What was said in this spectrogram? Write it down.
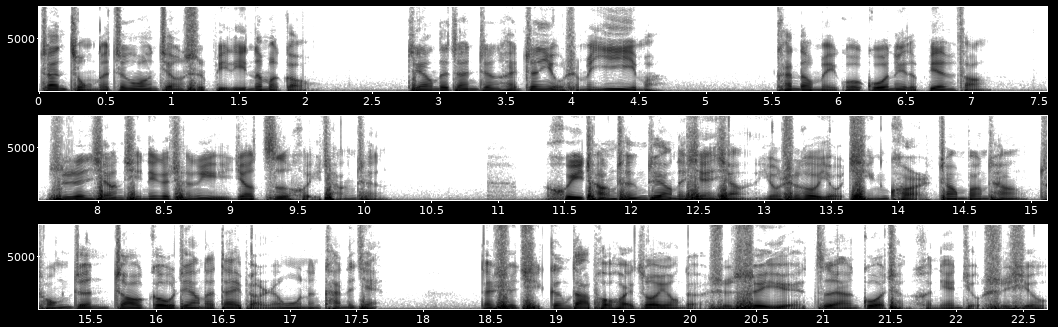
占总的阵亡将士比例那么高，这样的战争还真有什么意义吗？看到美国国内的边防，使人想起那个成语叫“自毁长城”。毁长城这样的现象，有时候有秦桧、张邦昌、崇祯、赵构这样的代表人物能看得见，但是起更大破坏作用的是岁月、自然过程和年久失修。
